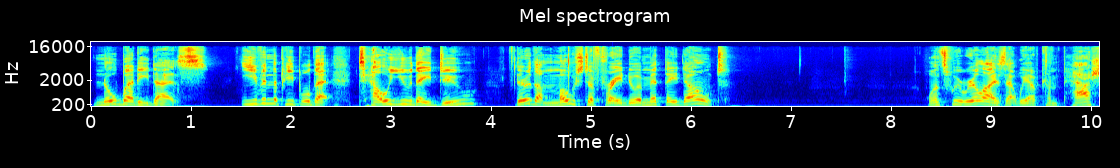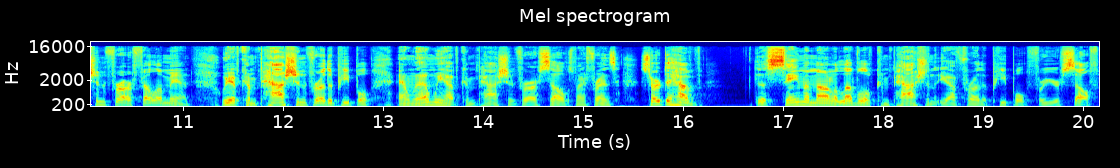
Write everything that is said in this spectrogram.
Nobody does. Even the people that tell you they do they're the most afraid to admit they don't once we realize that, we have compassion for our fellow man, we have compassion for other people, and then we have compassion for ourselves, my friends. Start to have the same amount of level of compassion that you have for other people, for yourself.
